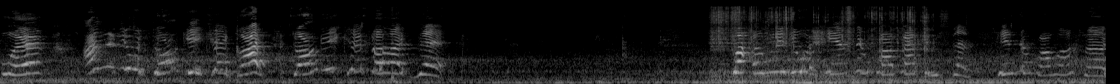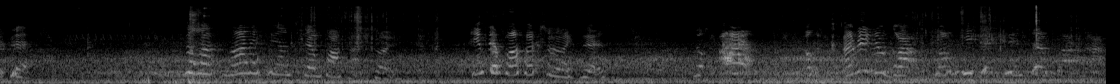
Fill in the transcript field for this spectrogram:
flip. I'm gonna do a donkey kick, guys. Donkey kicks are like this. But I'm gonna do a handstand flop back instead. Handstand flop backs are like this. No, that's not a handstand flop back, sorry. Handstand flop backs are like this. No, ah! Okay, I'm gonna do go- donkey kick handstand flop back.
